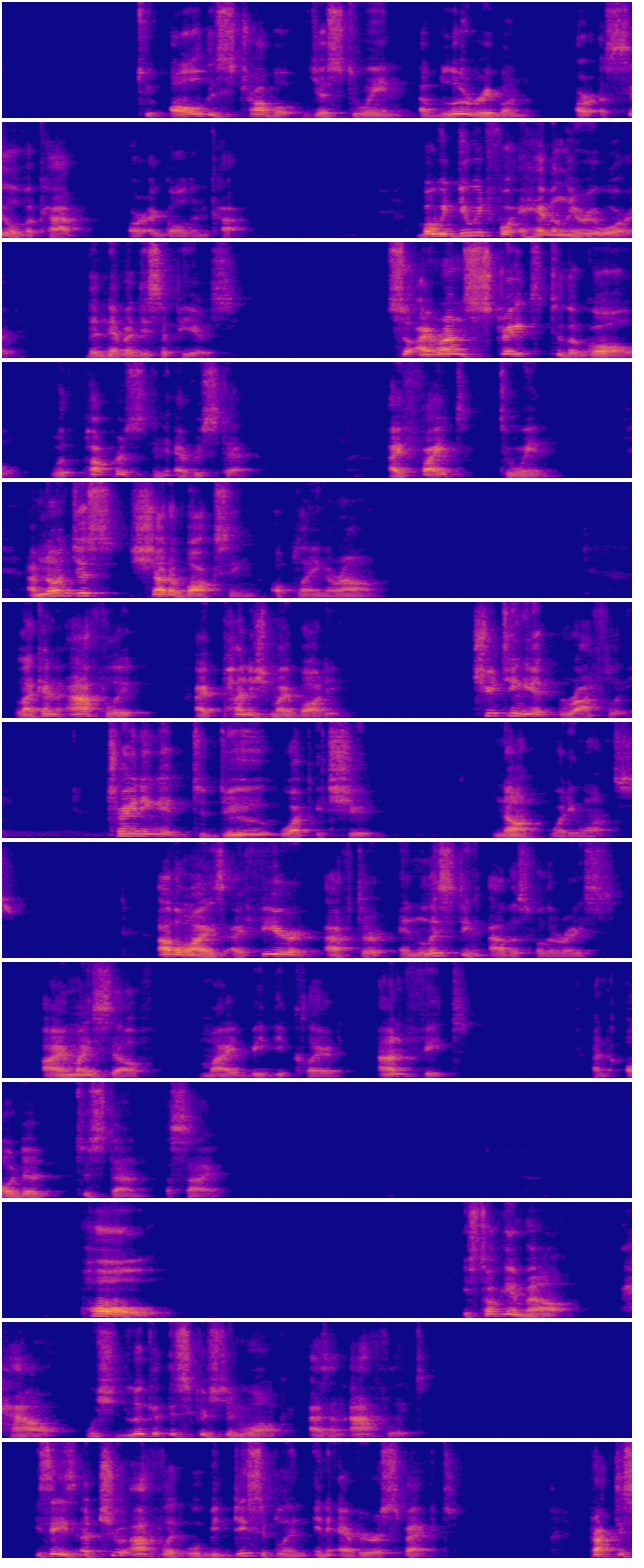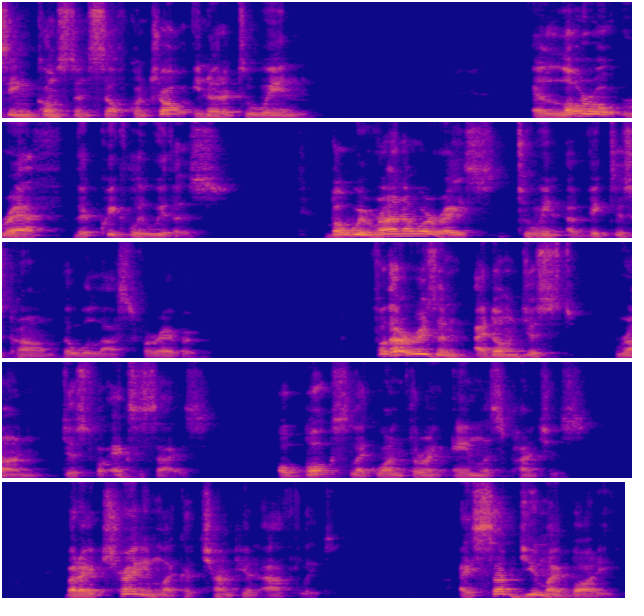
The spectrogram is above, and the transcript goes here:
to all this trouble just to win a blue ribbon or a silver cup or a golden cup. But we do it for a heavenly reward that never disappears. So I run straight to the goal with purpose in every step. I fight to win. I'm not just shadow boxing or playing around. Like an athlete, I punish my body, treating it roughly training it to do what it should, not what it wants. Otherwise, I fear after enlisting others for the race, I myself might be declared unfit and ordered to stand aside. Paul is talking about how we should look at this Christian walk as an athlete he says a true athlete will be disciplined in every respect, practicing constant self control in order to win a laurel wreath that quickly withers. But we run our race to win a victor's crown that will last forever. For that reason, I don't just run just for exercise or box like one throwing aimless punches, but I train like a champion athlete. I subdue my body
